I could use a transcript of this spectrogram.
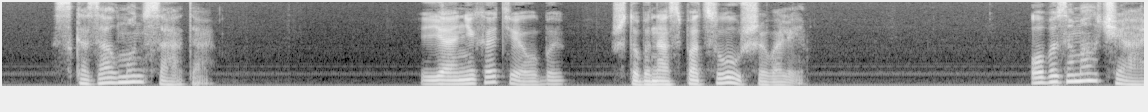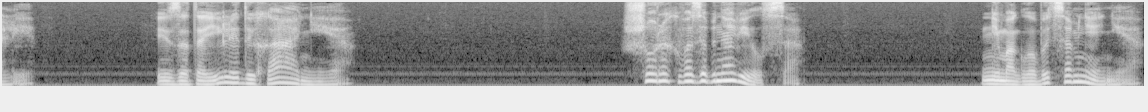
— сказал Монсада. «Я не хотел бы, чтобы нас подслушивали». Оба замолчали и затаили дыхание. Шорох возобновился. Не могло быть сомнения.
